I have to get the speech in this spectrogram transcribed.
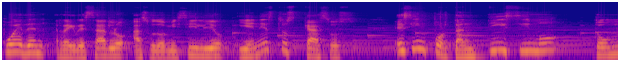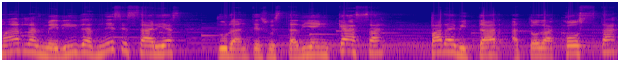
pueden regresarlo a su domicilio y en estos casos es importantísimo tomar las medidas necesarias durante su estadía en casa para evitar a toda costa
